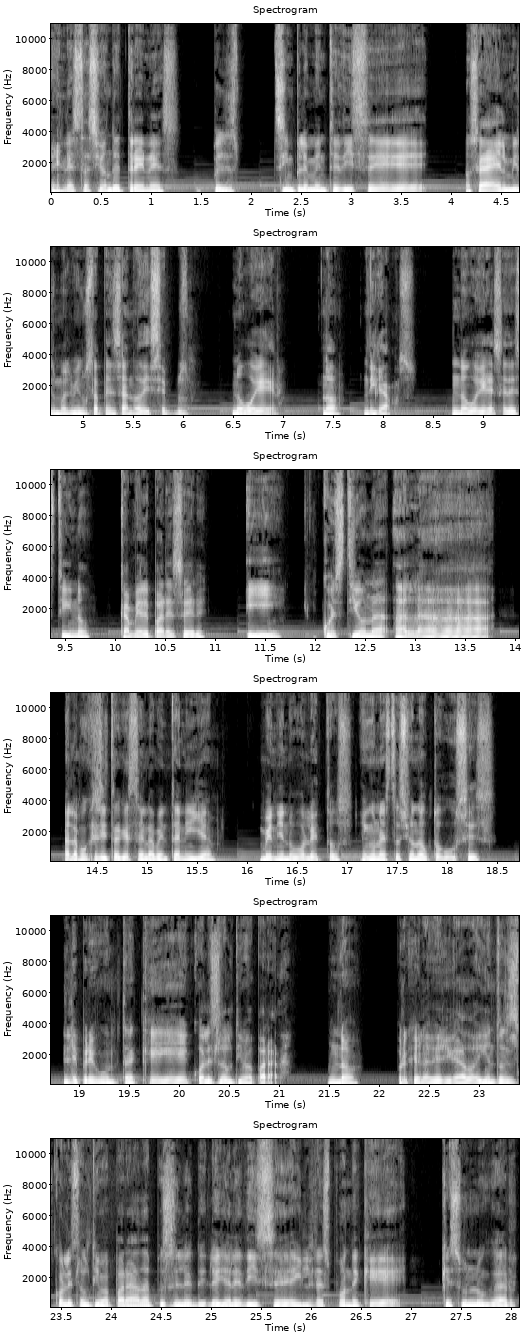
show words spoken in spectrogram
en la estación de trenes, pues simplemente dice, o sea, él mismo, él mismo está pensando, dice, pues no voy a ir, ¿no? Digamos, no voy a ir a ese destino, cambia de parecer y cuestiona a la, a la mujercita que está en la ventanilla vendiendo boletos en una estación de autobuses, le pregunta que cuál es la última parada, ¿no? porque él había llegado ahí. Entonces, ¿cuál es la última parada? Pues ella le dice y le responde que, que es un lugar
